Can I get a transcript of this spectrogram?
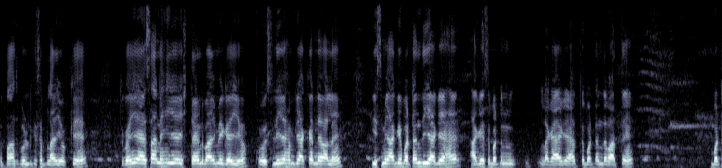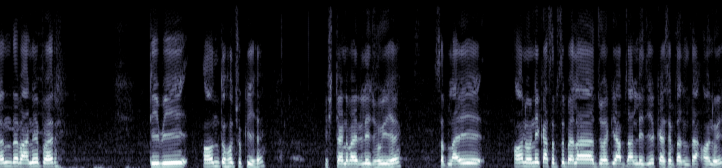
तो पाँच वोल्ट की सप्लाई ओके है। तो कहीं ऐसा नहीं है, स्टैंड बाई में गई हो। तो इसलिए हम क्या करने वाले हैं कि इसमें आगे बटन दिया गया है। आगे से बटन लगाया गया है तो बटन दबाते हैं। बटन दबाने पर टीवी ऑन तो हो चुकी है। स्टैंड बाई रिलीज़ हुई है। सप्लाई ऑन होने का सबसे पहला जो है कि आप जान लीजिए, कैसे पता चलता है ऑन हुई।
